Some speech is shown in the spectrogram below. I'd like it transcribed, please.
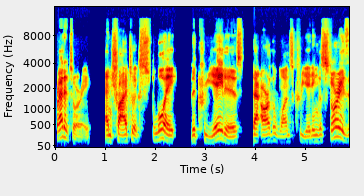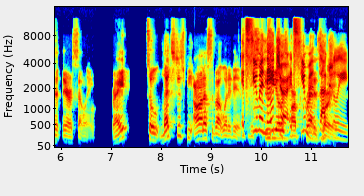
predatory and try to exploit the creatives that are the ones creating the stories that they're selling, right? So let's just be honest about what it is. It's the human nature. It's humans predatory. actually.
